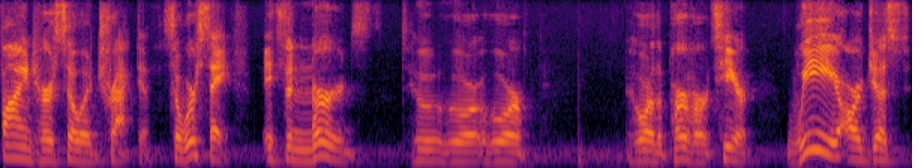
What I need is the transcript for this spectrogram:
find her so attractive. So we're safe. It's the nerds who who are who are who are the perverts here. We are just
